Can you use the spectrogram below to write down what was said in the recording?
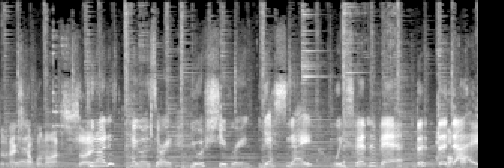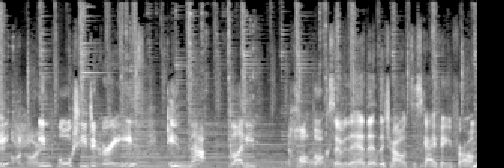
for the next Yeah. couple of nights. So can I just hang on? Sorry, you're shivering. Yesterday, We spent the van the, the day I know. in 40 degrees in that bloody hot box over there that the child's escaping from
